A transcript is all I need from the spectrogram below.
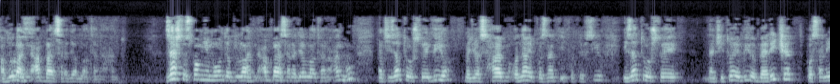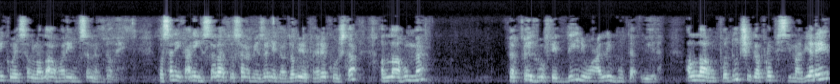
Abdullah ibn Abbas radijallahu ta'ala anhu. Zašto spomnimo ovdje Abdullah ibn Abbas radijallahu ta'ala anhu? Znači zato što je bio među ashabima od najpoznatijih po tefsiru i zato što je, znači to je bio beričet poslanikove sallallahu alaihi wa sallam dove. Poslanik alaihi salatu wa sallam je za njega dovio pa je rekao šta? Allahumma faqihhu fi dini wa alimhu ta'wila. Allahu poduči ga propisima vjere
